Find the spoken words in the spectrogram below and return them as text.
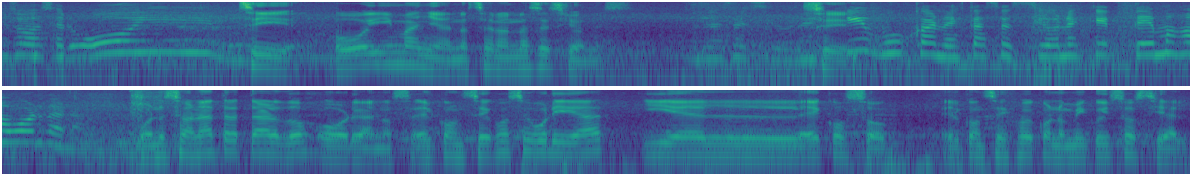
¿Eso va a ser hoy? Sí, hoy y mañana serán las sesiones. Las sesiones. ¿Qué buscan estas sesiones? ¿Qué temas abordarán? Bueno, se van a tratar dos órganos, el Consejo de Seguridad y el ECOSOC, el Consejo Económico y Social.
